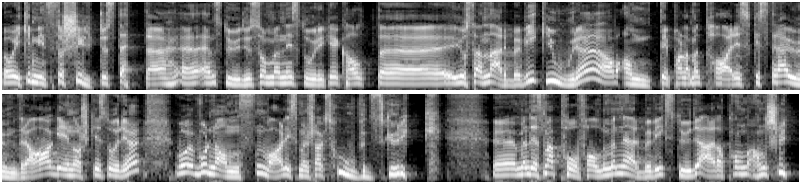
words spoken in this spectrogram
Og ikke minst så skyldtes dette en studie som en historiker kalt Jostein Nærbøvik gjorde, av antiparlamentariske straumdrag i norsk historie, hvor, hvor Nansen var liksom en slags hovedskurk. Men det som er påfallende med Nærbøviks studie, er at han, han slutter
